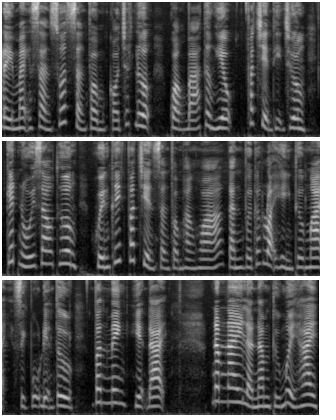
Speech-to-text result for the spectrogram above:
đẩy mạnh sản xuất sản phẩm có chất lượng, quảng bá thương hiệu, phát triển thị trường, kết nối giao thương, khuyến khích phát triển sản phẩm hàng hóa gắn với các loại hình thương mại, dịch vụ điện tử, văn minh, hiện đại. Năm nay là năm thứ 12,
